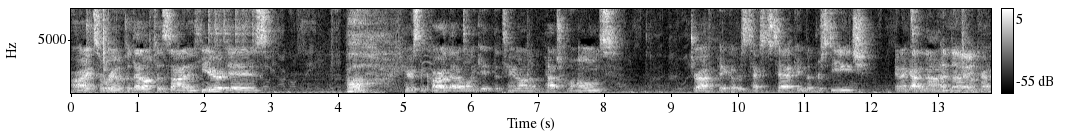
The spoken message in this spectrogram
All right, so we're gonna put that off to the side, and here is, oh, here's the card that I want to get the 10 on of the Patrick Mahomes draft pick of his Texas Tech and the Prestige, and I got a nine. A nine. Okay.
